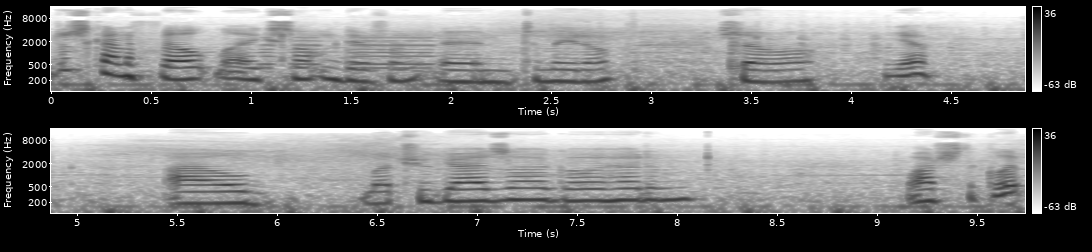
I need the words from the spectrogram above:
just kind of felt like something different in Tomato. So, uh, yeah. I'll let you guys uh, go ahead and watch the clip.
